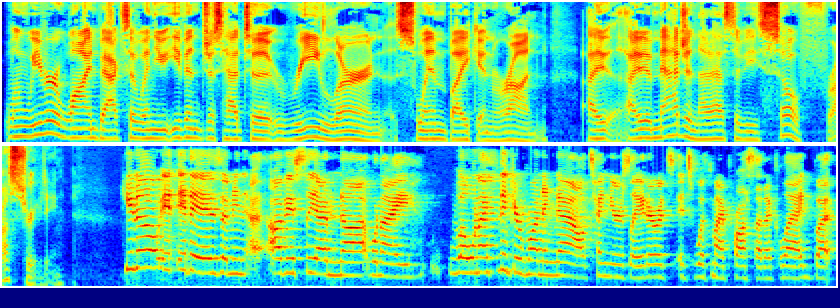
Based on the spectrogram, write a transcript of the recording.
When we rewind back to when you even just had to relearn swim, bike, and run, I, I imagine that has to be so frustrating. You know, it, it is. I mean, obviously, I'm not when I well when I think you're running now, ten years later, it's it's with my prosthetic leg, but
